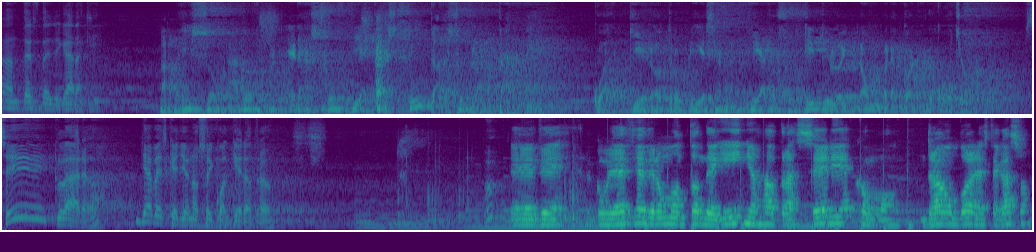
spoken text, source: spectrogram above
antes de llegar aquí. Habéis sobrado de manera sucia y astuta al suplantarme. Cualquier otro hubiese anunciado su título y nombre con orgullo. Sí, claro. Ya ves que yo no soy cualquier otro. Eh, como ya decía, tiene un montón de guiños a otras series, como Dragon Ball en este caso.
